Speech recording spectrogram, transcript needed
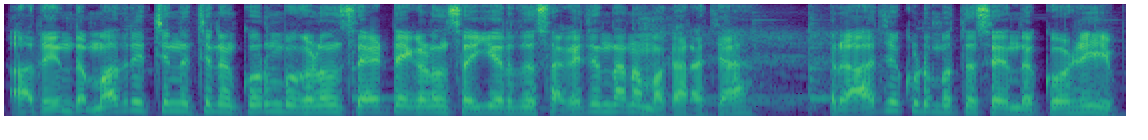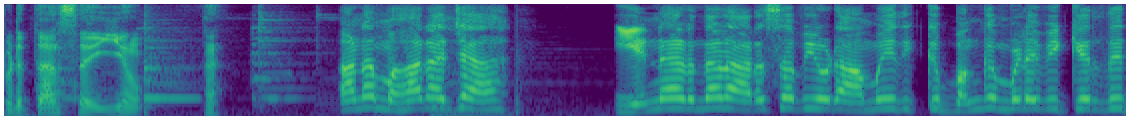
அது இந்த மாதிரி சின்ன சின்ன குறும்புகளும் சேட்டைகளும் செய்யறது சகஜம்தானே மகாராஜா? ராஜ குடும்பத்தை சேர்ந்த கோழி இப்படித்தான் செய்யும். ஆனா மகாராஜா என்ன இருந்தாலும் அரசவையோட அமைதிக்கு பங்கம் விளைவிக்கிறது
